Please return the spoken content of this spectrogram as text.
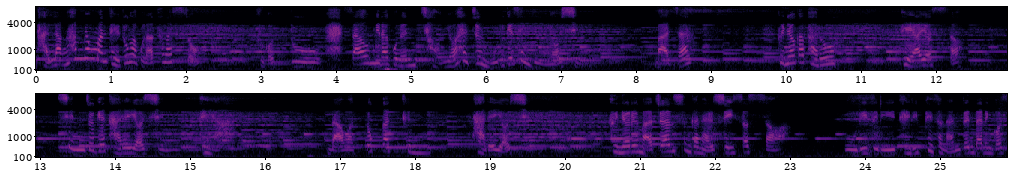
달랑 한 명만 대동하고 나타났어. 그것도 싸움이라고는 전혀 할 줄 모르게 생긴 여신. 맞아. 그녀가 바로 대하였어. 신족의 달의 여신, 대하. 나와 똑같은 달의 여신. 그녀를 마주한 순간 알 수 있었어. 우리들이 대립해선 안 된다는 것을.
